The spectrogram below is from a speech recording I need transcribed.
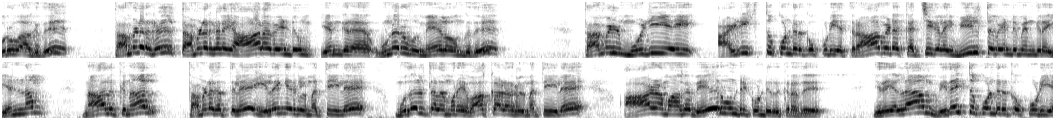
உருவாகுது. தமிழர்கள் தமிழர்களை ஆள வேண்டும் என்கிற உணர்வு மேலோங்குது. தமிழ் மொழியை அழித்து கொண்டிருக்கக்கூடிய திராவிட கட்சிகளை வீழ்த்த வேண்டும் என்கிற எண்ணம் நாளுக்கு நாள் தமிழகத்திலே இளைஞர்கள் மத்தியிலே முதல் தலைமுறை வாக்காளர்கள் மத்தியிலே ஆழமாக வேரூன்றி கொண்டிருக்கிறது. இதையெல்லாம் விதைத்து கொண்டிருக்கக்கூடிய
